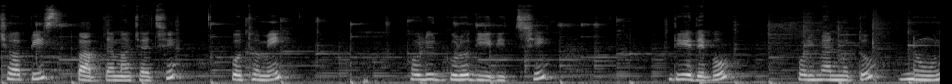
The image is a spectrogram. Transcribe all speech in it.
ছ পিস পাবদা মাছ আছে। প্রথমে হলুদ গুঁড়ো দিয়ে দিচ্ছি। দিয়ে দেব পরিমাণ মতো নুন।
